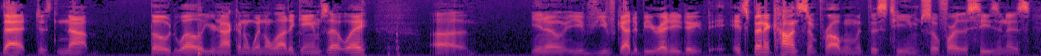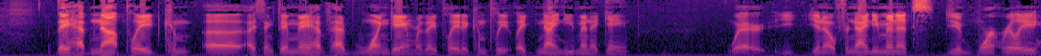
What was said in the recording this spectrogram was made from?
that does not bode well. You're not going to win a lot of games that way. Uh, you know, you've you've got to be ready to. It's been a constant problem with this team so far this season is they have not played. Com, uh, I think they may have had one game where they played a complete like 90 minute game, where you, you know for 90 minutes you weren't really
